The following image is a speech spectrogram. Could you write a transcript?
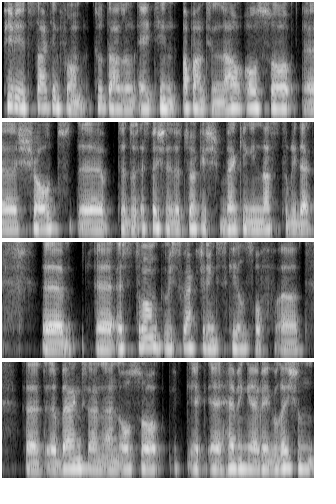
period starting from 2018 up until now also uh, showed, uh, the, especially the Turkish banking industry, that um, uh, a strong restructuring skills of uh, banks and, and also uh, having a regulation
